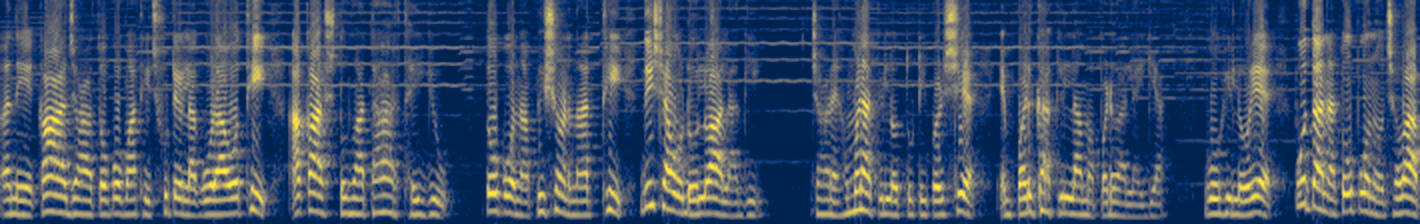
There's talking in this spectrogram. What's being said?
અને કાળઝાળ તોપોમાંથી છૂટેલા ગોળાઓથી આકાશ ધુમાધાર થઈ ગયું. તોપોના ભીષણ નાદથી દિશાઓ ડોલવા લાગી. જાણે હમણાં કિલ્લો તૂટી પડશે એમ પડઘા કિલ્લામાં પડવા લાગ્યા. ગોહિલોએ પોતાના તોપોનો જવાબ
